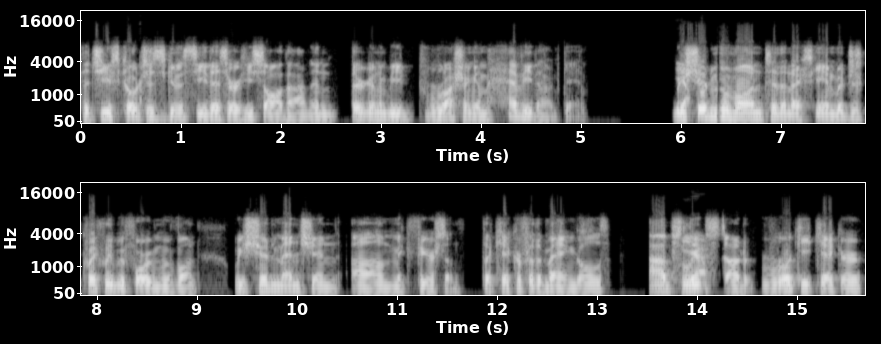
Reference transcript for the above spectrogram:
the Chiefs coach is going to see this, or he saw that, and they're going to be rushing him heavy that game. We yeah. should move on to the next game, but just quickly before we move on, we should mention um, McPherson, the kicker for the Bengals, absolute yeah. stud, rookie kicker,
